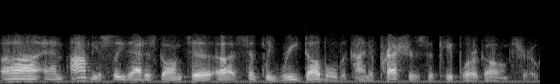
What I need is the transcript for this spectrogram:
Uh, and obviously, that is going to uh, simply redouble the kind of pressures that people are going through.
